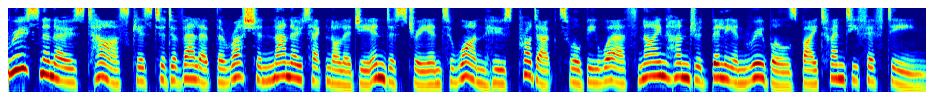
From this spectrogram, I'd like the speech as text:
Rusnano's task is to develop the Russian nanotechnology industry into one whose products will be worth 900 billion rubles by 2015.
